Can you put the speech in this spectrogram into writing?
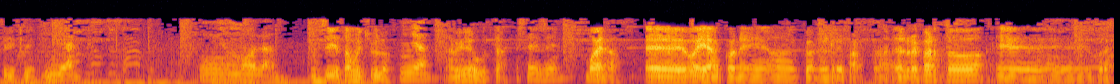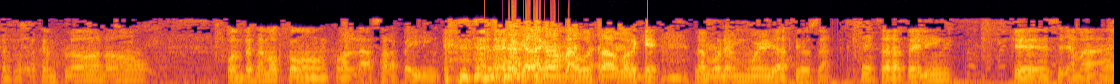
Sí, sí. Ya. Mola. Sí, está muy chulo. Ya. A mí me gusta. Sí, sí. Bueno, eh, voy a con el, con el reparto. El reparto, eh, por ejemplo, por ejemplo, ¿no? Pues empecemos con, con la Sarah Palin, que es la que más me ha gustado porque la pone muy graciosa. Sí. Sarah Palin, que se llama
